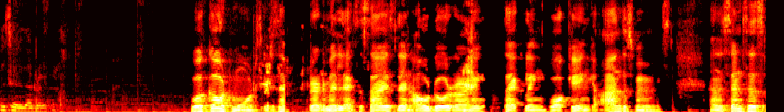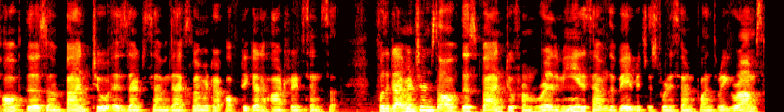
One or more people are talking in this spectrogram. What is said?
let's head that right now. Workout modes. It is treadmill exercise, then outdoor running, cycling, walking, and the swimming. And the sensors of this uh, band 2 is that it's having the accelerometer optical heart rate sensor. For the dimensions of this band 2 from Realme, it is having the weight which is 27.3 grams,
